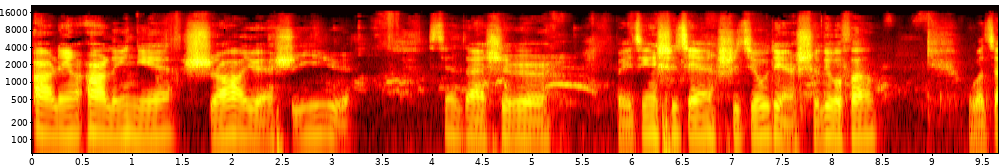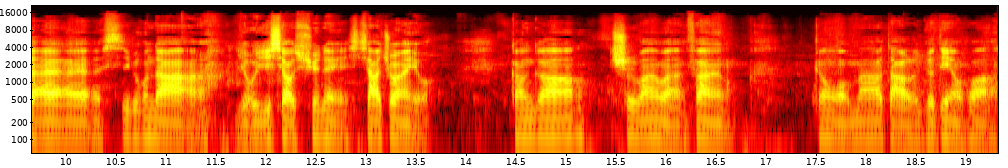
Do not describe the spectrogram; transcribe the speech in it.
二零二零年十二月十一日，现在是北京时间十九点十六分。我在西工大友谊校区内瞎转悠，刚刚吃完晚饭，跟我妈打了个电话，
